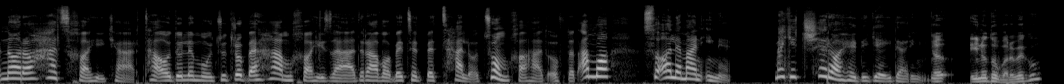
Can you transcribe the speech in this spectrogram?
ناراحت خواهی کرد تعادل موجود رو به هم خواهی زد روابطت به تلاطم خواهد افتاد اما سوال من اینه مگه چه راه دیگه ای داریم؟ اینو دوباره بگو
